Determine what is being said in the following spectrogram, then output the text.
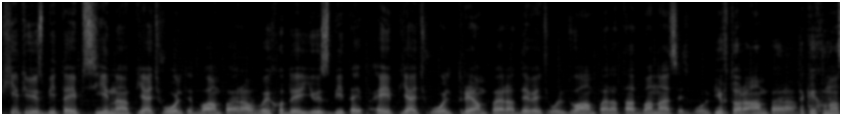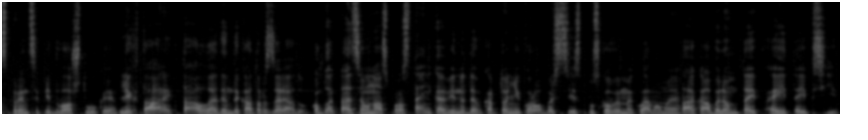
вхід USB Type-C на 5 вольт і 2 А, виходи USB Type-A 5 вольт, 3 А, 9 вольт, 2 А та 12 вольт, 1,5 А. Таких у нас в принципі два штуки. Ліхтарик та LED-індикатор заряду. Комплектація у нас простенька, він іде в картонній коробочці з пусковими клемами та кабелем Type-A Type-C.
